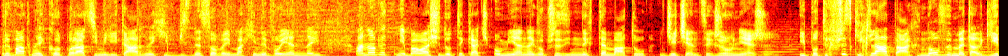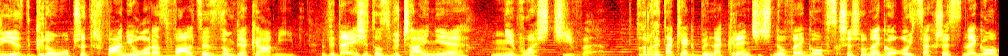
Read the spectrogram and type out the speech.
prywatnych korporacji militarnych i biznesowej machiny wojennej, a nawet nie bała się dotykać omijanego przez innych tematu dziecięcych żołnierzy. I po tych wszystkich latach nowy Metal Gear jest grą o przetrwaniu oraz walce z zombiakami. Wydaje się to zwyczajnie niewłaściwe. To trochę tak jakby nakręcić nowego, wskrzeszonego ojca chrzestnego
